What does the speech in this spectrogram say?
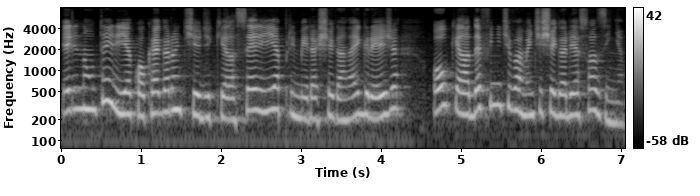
ele não teria qualquer garantia de que ela seria a primeira a chegar na igreja ou que ela definitivamente chegaria sozinha.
